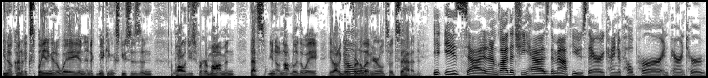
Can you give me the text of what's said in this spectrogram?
you know kind of explaining it away and, and making excuses and apologies for her mom, and that's you know not really the way it ought to go for an eleven year old. So it's sad. It is sad, and I'm glad that she has the Matthews there to kind of help her and parent her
